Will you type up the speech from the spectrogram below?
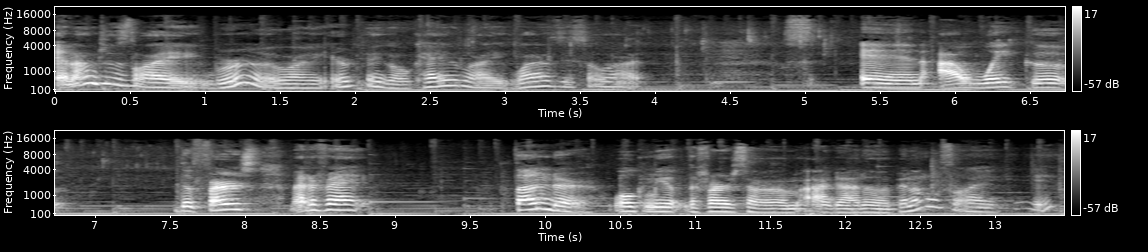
And I'm just like, bruh, like, everything okay? Like, why is it so hot? And I wake up the first, matter of fact, thunder woke me up the first time I got up. And I was like, it's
